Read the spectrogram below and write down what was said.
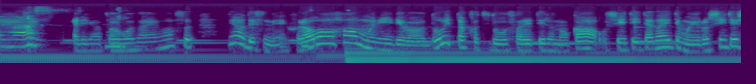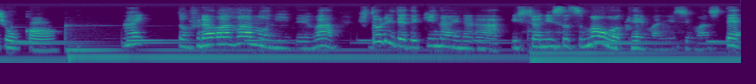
います。ありがとうございます。ではですね、フラワーハーモニーではどういった活動をされているのか教えていただいてもよろしいでしょうか？はい、とフラワーハーモニーでは一人でできないなら一緒に進もうをテーマにしまして、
